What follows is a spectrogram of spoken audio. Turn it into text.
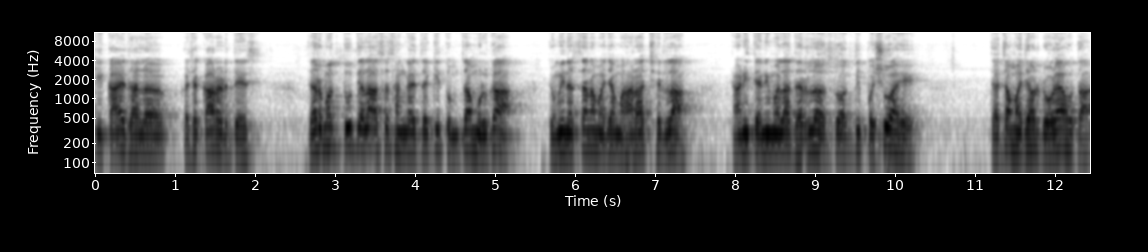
की काय झालं? कशा का रडतेस? तर मग तू त्याला असं सांगायचं की तुमचा मुलगा तुम्ही नसताना माझ्या महाराज शिरला आणि त्यांनी मला धरलं तो अगदी पशु आहे. त्याचा माझ्यावर डोळ्या होता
